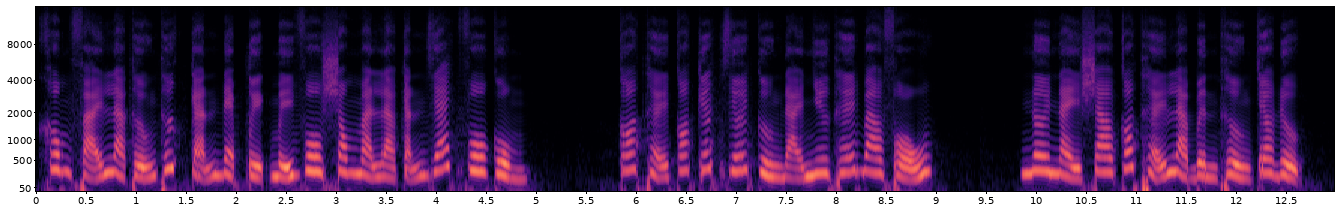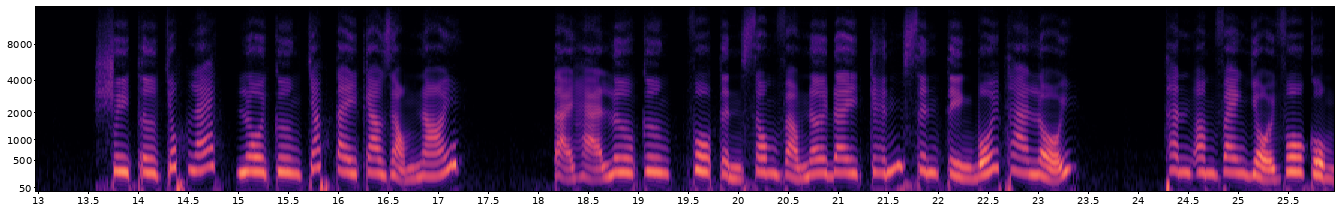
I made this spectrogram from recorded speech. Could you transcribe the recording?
Không phải là thưởng thức cảnh đẹp tuyệt mỹ vô song mà là cảnh giác vô cùng. Có thể có kết giới cường đại như thế bao phủ. Nơi này sao có thể là bình thường cho được. Suy tư chút lát, lôi cương chắp tay cao giọng nói. Tại hạ lưu cương, vô tình xông vào nơi đây kính xin tiền bối tha lỗi. Thanh âm vang dội vô cùng,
